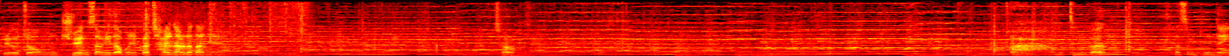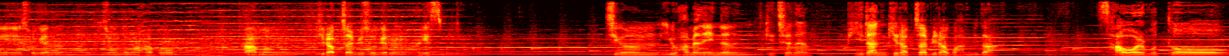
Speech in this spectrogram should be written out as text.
그리고 좀 주행성이다 보니까 잘 날아다녀요. 저렇게. 아, 아무튼간 사슴풍뎅이 소개는 한 이 정도만 하고 다음은 기랍잡이 소개를 하겠습니다. 지금 이 화면에 있는 개체는 비단 기랍잡이라고 합니다. 4월부터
